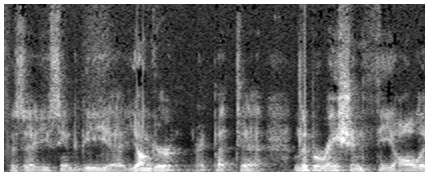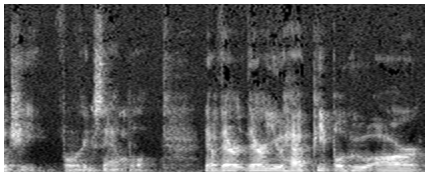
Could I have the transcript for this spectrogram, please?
because uh, you seem to be uh, younger, right? But uh, liberation theology, for example, you know, there there you have people who are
